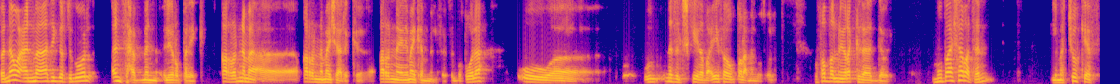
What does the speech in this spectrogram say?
فنوعا ما تقدر تقول انسحب من ال Europa League. قرر إنه ما قرر إنه ما يشارك قرر إنه يعني ما يكمل في في البطولة. و... ونزل تشكيلة ضعيفة وطلع من البطولة. وفضل إنه يركز على الدوري. مباشرة لما تشوف كيف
